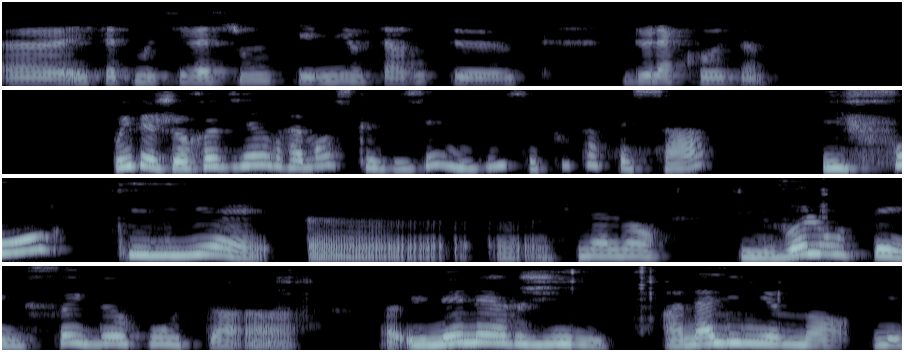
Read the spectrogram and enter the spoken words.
euh, et cette motivation qui est mise au service de, de la cause. Oui, mais je reviens vraiment à ce que je disais, c'est tout à fait ça. Il faut qu'il y ait euh, euh, finalement une volonté, une feuille de route, une énergie, un alignement, mais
